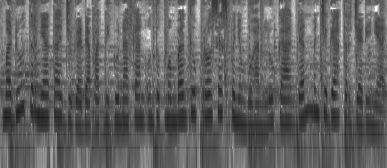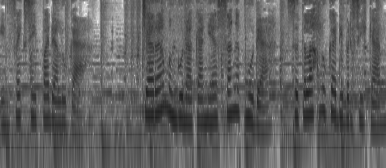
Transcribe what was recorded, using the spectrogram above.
madu ternyata juga dapat digunakan untuk membantu proses penyembuhan luka dan mencegah terjadinya infeksi pada luka. Cara menggunakannya sangat mudah, setelah luka dibersihkan,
